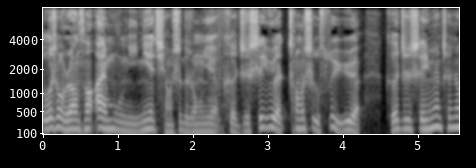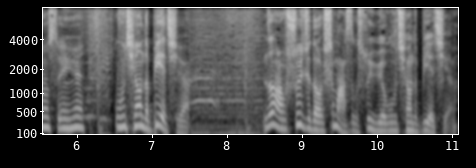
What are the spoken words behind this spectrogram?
多少人曾爱慕你年轻时的容颜，可知谁愿承受岁月？可知谁愿承受岁月无情的变迁？那谁知道什么是个岁月无情的变迁了？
